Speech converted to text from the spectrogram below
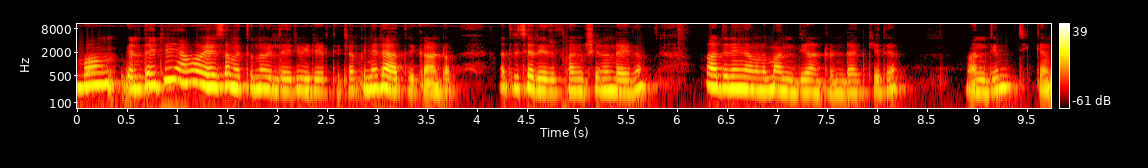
അപ്പം വലുതായിട്ട് ഞാൻ പോയ സമയത്തൊന്നും വലുതായിട്ട് വീഡിയോ എടുത്തിട്ടില്ല. പിന്നെ രാത്രി കാണട്ടോ രാത്രി ചെറിയൊരു ഫങ്ഷൻ ഉണ്ടായിരുന്നു. അപ്പോൾ അതിന് നമ്മൾ മന്തി കേട്ടോ ഉണ്ടാക്കിയത്. മന്തിയും ചിക്കൻ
